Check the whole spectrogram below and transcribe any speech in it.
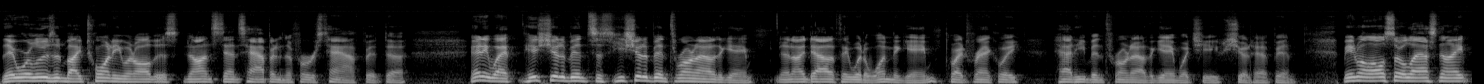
They were losing by 20 when all this nonsense happened in the first half, but. Uh, anyway, he should have been he should have been thrown out of the game, and I doubt if they would have won the game. Quite frankly, had he been thrown out of the game, which he should have been. Meanwhile, also last night,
